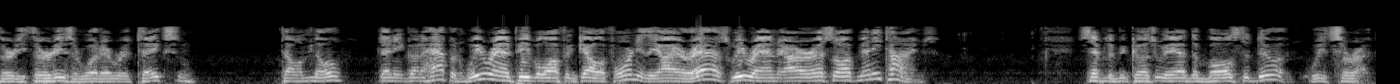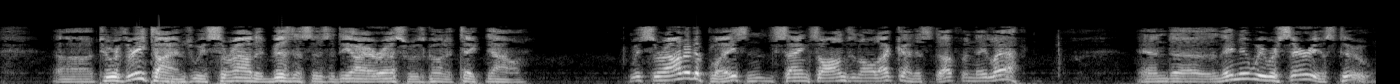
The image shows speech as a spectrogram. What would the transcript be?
30-30s or whatever it takes and tell them, no, that ain't going to happen. We ran people off in California, the IRS. We ran the IRS off many times simply because we had the balls to do it. We uh, two or three times we surrounded businesses that the IRS was going to take down. We surrounded a place and sang songs and all that kind of stuff, and they left. And uh, they knew we were serious, too.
